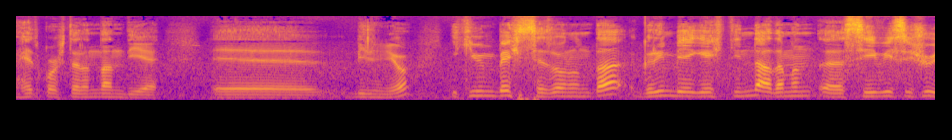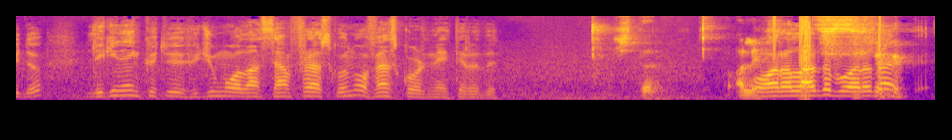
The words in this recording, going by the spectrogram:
head coachlarından diye e, biliniyor. 2005 sezonunda Green Bay'e geçtiğinde adamın e, CV'si şuydu. Ligin en kötü hücumu olan San Francisco'nun offense coordinator'ıydı. İşte Alex. O aralarda bu arada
